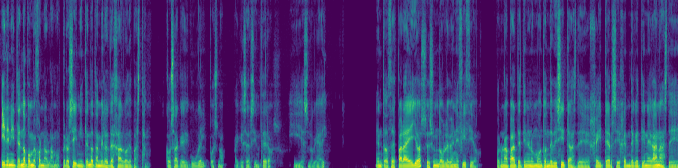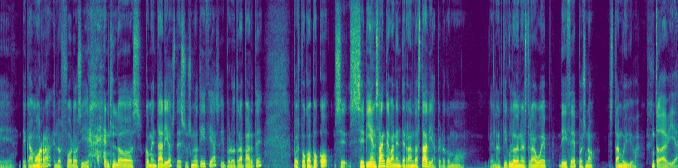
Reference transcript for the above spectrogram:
Y de Nintendo pues mejor no hablamos, pero sí, Nintendo también les deja algo de pasta, cosa que Google pues no, hay que ser sinceros y es lo que hay. Entonces para ellos es un doble beneficio por una parte tienen un montón de visitas de haters y gente que tiene ganas de, camorra en los foros y en los comentarios de sus noticias. Y por otra parte, pues poco a poco se, se piensan que van enterrando a Stadia, pero como el artículo de nuestra web dice, pues no, está muy viva todavía.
